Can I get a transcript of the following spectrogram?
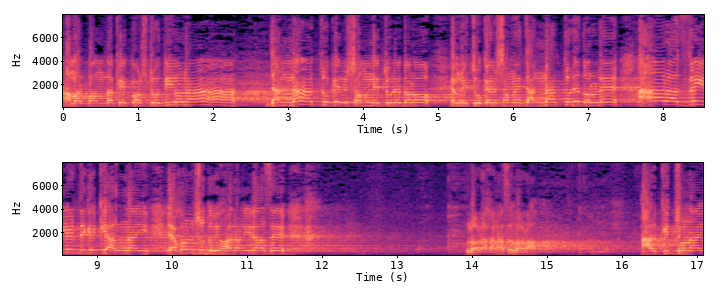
আমার বান্দাকে কষ্ট দিও না। জান্নাত চোখের সামনে তুলে ধরো। এমনি চোখের সামনে জান্নাত তুলে ধরলে আর আজরাইলের দিকে খেয়াল নাই। এখন শুধুই হয়রানিরা আছে। লড়া খান আছে, লড়া। আর কিচ্ছু নাই।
